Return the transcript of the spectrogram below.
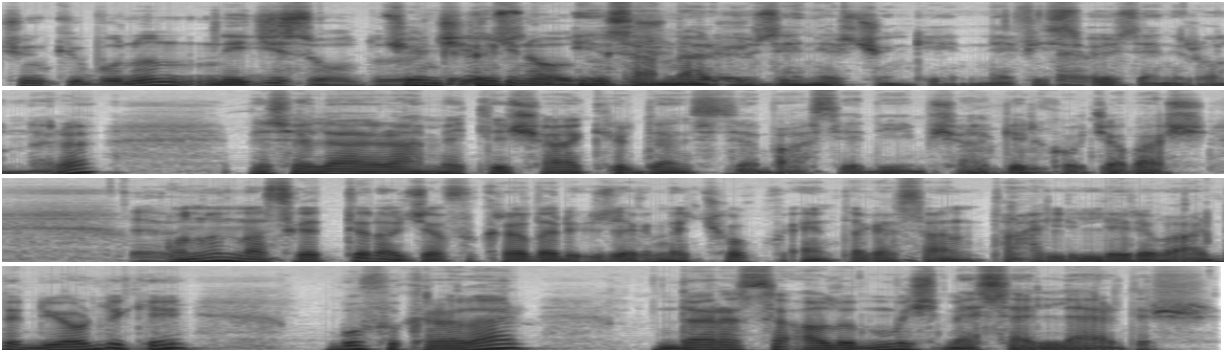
Çünkü bunun necis olduğu, çünkü çirkin öz, olduğu insanlar düşünülür. özenir çünkü. Nefis evet. özenir onlara. Mesela rahmetli Şakir'den size bahsedeyim. Şakir Hı-hı. Kocabaş. Evet. Onun Nasrettin Hoca fıkraları üzerinde çok enteresan tahlilleri vardı. Diyordu Hı-hı. ki bu fıkralar darası alınmış mesellerdir.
